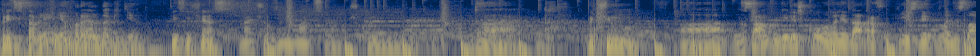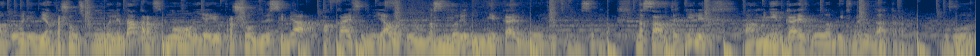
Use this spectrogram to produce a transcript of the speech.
представление бренда где-то. Ты сейчас начал заниматься в школе валидаторов. Да, да. Почему? А, на самом-то деле школа валидаторов, вот если Владислав говорил, я прошел школу валидаторов, но я ее прошел для себя по кайфу, но я вот ее амбассадорил, и мне кайф было быть амбассадором. На самом-то деле а, мне кайф было быть валидатором. Вот.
